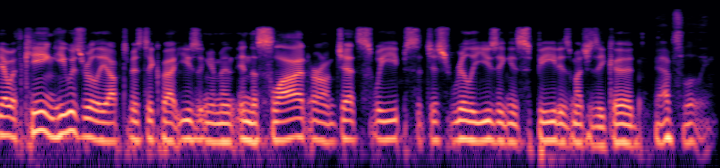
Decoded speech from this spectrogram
Yeah, with King, he was really optimistic about using him in, in the slot or on jet sweeps, just really using his speed as much as he could. Yeah, absolutely.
